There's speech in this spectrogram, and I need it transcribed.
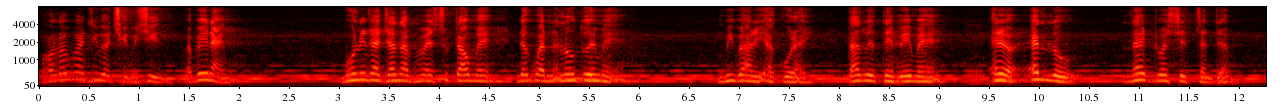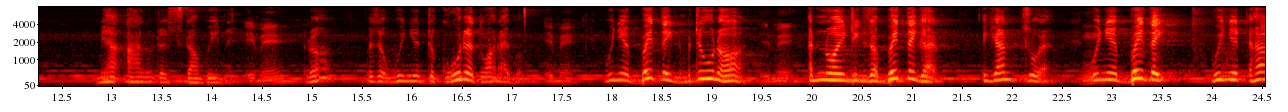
ဘောလုံးကကြည့်ဖို့ချိန်မရှိဘူးမပေးနိုင်ဘူးမိုးလင်းတဲ့ကျမ်းစာဖတ်မယ်ဆူတောင်းမယ်နှုတ်ကနှလုံးသွင်းမယ်မိဘတွေကကိုယ်တိုင်တားသွေးသင်ပေးမယ်အဲ့တော့အဲ့လို light worship center မြတ်အားလုံးတဲ့ဆူတောင်းပေးနေအာမင်နော်ဘယ်ဆိုဝိညာဉ်တကိုးနဲ့သွားနိုင်ပါအာမင် ဝိညာဉ်ဘိတ်သိက်မတူးနော် အာမင် anointing ဆိုဘိတ်သိက်ကအရန်ဆိုတာဝိညာဉ်ဘိတ်သိက်ဝိညာဉ်ဟာ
